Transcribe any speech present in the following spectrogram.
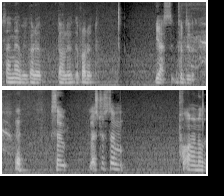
So now we've got to dilute the product. Yes, it could do that. so let's just um put on another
